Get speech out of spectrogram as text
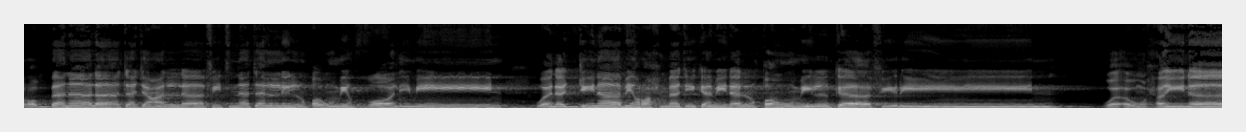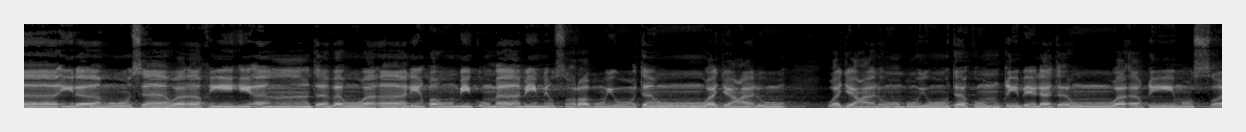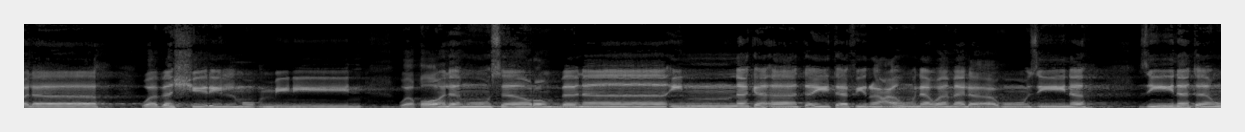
ربنا لا تجعلنا فتنة للقوم الظالمين. ونجنا برحمتك من القوم الكافرين. وأوحينا إلى موسى وأخيه أن تبوأ لقومكما بمصر بيوتا واجعلوا واجعلوا بيوتكم قبلة وأقيموا الصلاة وبشر المؤمنين وقال موسى ربنا إنك آتيت فرعون وملأه زينة زينة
